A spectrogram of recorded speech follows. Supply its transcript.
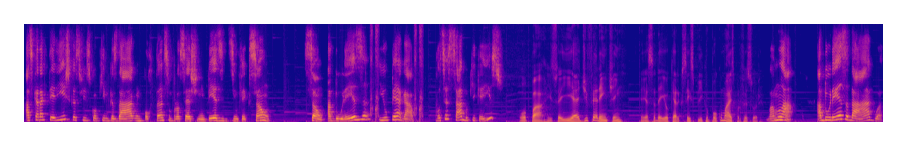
as características físico-químicas da água importantes no processo de limpeza e desinfecção são a dureza e o pH. Você sabe o que, que é isso? Opa, isso aí é diferente, hein? Essa daí eu quero que você explique um pouco mais, professora. Vamos lá. A dureza da água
